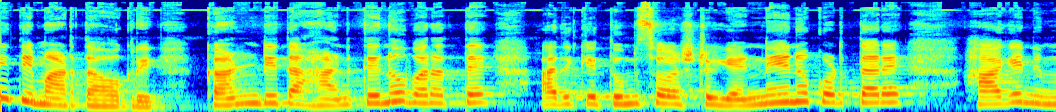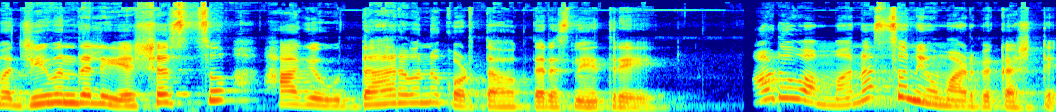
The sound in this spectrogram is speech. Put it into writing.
ರೀತಿ ಮಾಡ್ತಾ ಹೋಗ್ರಿ. ಖಂಡಿತ ಹಣತೆನೂ ಬರುತ್ತೆ, ಅದಕ್ಕೆ ತುಂಬಿಸೋಷ್ಟು ಎಣ್ಣೆನೂ ಕೊಡ್ತಾರೆ. ಹಾಗೆ ನಿಮ್ಮ ಜೀವನದಲ್ಲಿ ಯಶಸ್ಸು ಹಾಗೆ ಉದ್ಧಾರವನ್ನು ಕೊಡ್ತಾ ಹೋಗ್ತಾರೆ ಸ್ನೇಹಿತರೆ. ಮಾಡುವ ಮನಸ್ಸು ನೀವು ಮಾಡಬೇಕಷ್ಟೆ.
